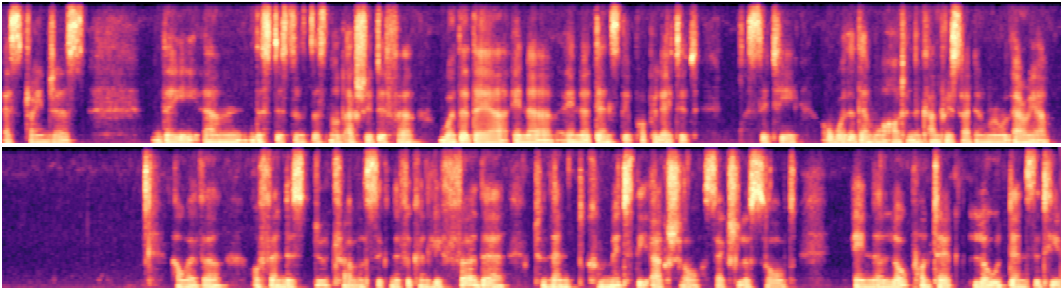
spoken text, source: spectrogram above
as strangers, they um, this distance does not actually differ whether they are in a in a densely populated city or whether they're more out in the countryside and rural area. However, offenders do travel significantly further to then commit the actual sexual assault in a low protect, low density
